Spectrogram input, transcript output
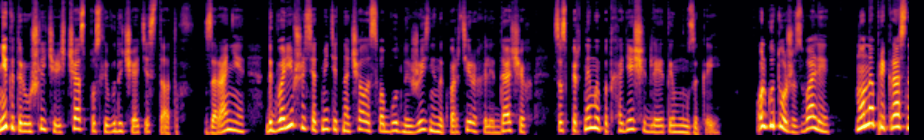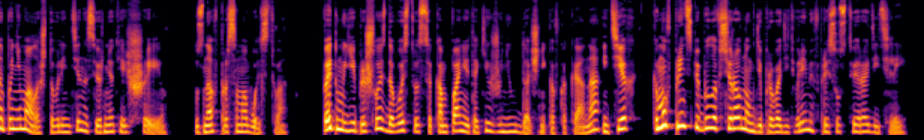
Некоторые ушли через час после выдачи аттестатов, заранее договорившись отметить начало свободной жизни на квартирах или дачах со спиртным и подходящей для этой музыкой. Ольгу тоже звали, но она прекрасно понимала, что Валентина свернет ей шею, узнав про самовольство. Поэтому ей пришлось довольствоваться компанией таких же неудачников, как и она, и тех, кому, в принципе, было все равно, где проводить время в присутствии родителей.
